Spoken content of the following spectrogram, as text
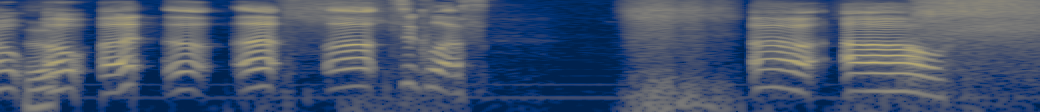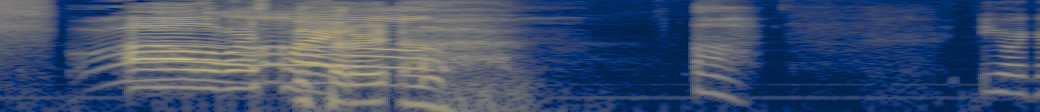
Oh, Uh. oh, uh, uh, uh, uh, too close. Oh, oh. Oh, the worst the part. Federa- ugh. Oh. You are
